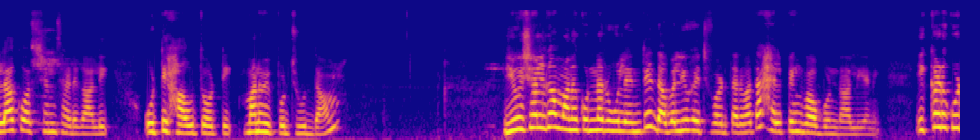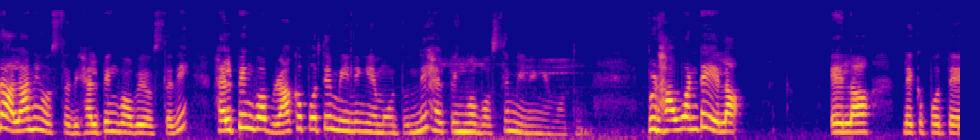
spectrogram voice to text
ఎలా క్వశ్చన్స్ అడగాలి? ఉట్టి హౌ తోటి మనం ఇప్పుడు చూద్దాం. యూజువల్గా మనకున్న రూల్ ఏంటి? డబ్ల్యూహెచ్ వర్డ్ తర్వాత హెల్పింగ్ వర్బ్ ఉండాలి అని. ఇక్కడ కూడా అలానే వస్తుంది హెల్పింగ్ వర్బే వస్తుంది. హెల్పింగ్ వర్బ్ రాకపోతే మీనింగ్ ఏమవుతుంది? హెల్పింగ్ వర్బ్ వస్తే మీనింగ్ ఏమవుతుంది? ఇప్పుడు హౌ అంటే ఎలా? ఎలా? లేకపోతే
